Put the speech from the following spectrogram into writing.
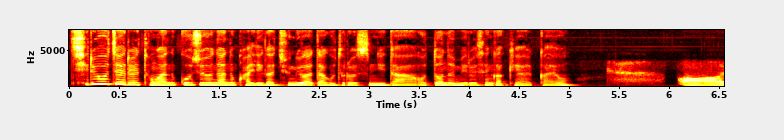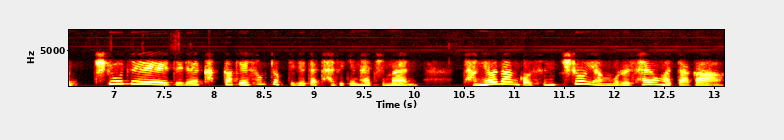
치료제를 통한 꾸준한 관리가 중요하다고 들었습니다. 어떤 의미를 생각해야 할까요? 어, 치료제들의 각각의 성격들이 다 다르긴 하지만 당연한 것은 치료 약물을 사용하다가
